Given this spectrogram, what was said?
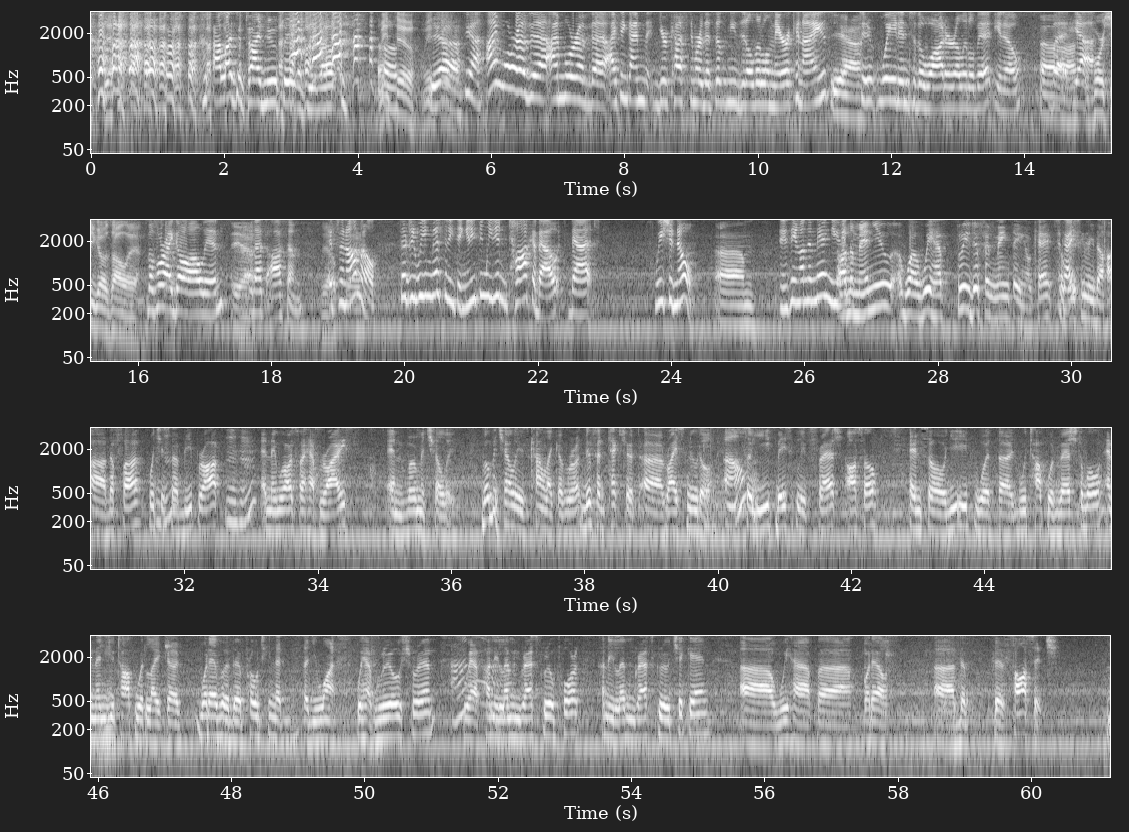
I like to try new things, you know. Me too. Me uh, Yeah. yeah, I'm more of the I'm more of the I think I'm the, your customer that needs it a little Americanized Yeah. to wade into the water a little bit, you know. But yeah. Before she goes all in. before I go all in. Yeah. Well, that's awesome. Yeah. it's phenomenal. So did we miss anything? Anything we didn't talk about that we should know? Um, Anything on the menu? on the menu, well, we have three different main things. Okay, so Okay. basically the uh, the pho, which is the beef broth, mm-hmm. and then we also have rice and vermicelli. Vermicelli is kind of like a r- different textured uh, rice noodle. Oh. So you eat basically fresh also, and so you eat with uh, we top with vegetable, and then you top with like uh, whatever the protein that that you want. We have grilled shrimp, we have honey lemongrass grilled pork, honey lemongrass grilled chicken. Uh, we have uh, what else? Uh, the the sausage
